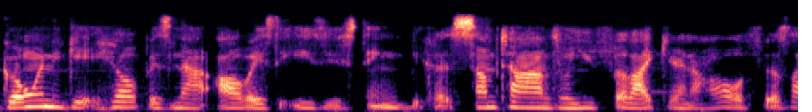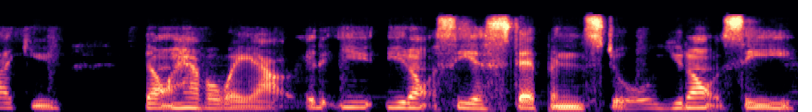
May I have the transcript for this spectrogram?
going to get help is not always the easiest thing because sometimes when you feel like you're in a hole it feels like you don't have a way out. It, you, you don't see a stepping stool. You don't see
